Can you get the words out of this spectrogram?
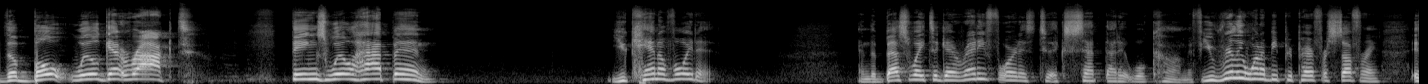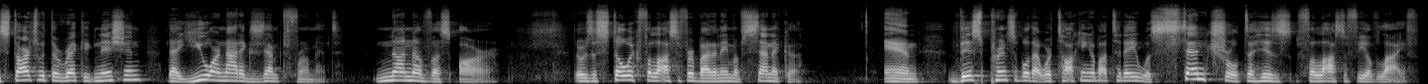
The boat will get rocked, things will happen. You can't avoid it. And the best way to get ready for it is to accept that it will come. If you really want to be prepared for suffering, it starts with the recognition that you are not exempt from it. None of us are. There was a Stoic philosopher by the name of Seneca and this principle that we're talking about today was central to his philosophy of life.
